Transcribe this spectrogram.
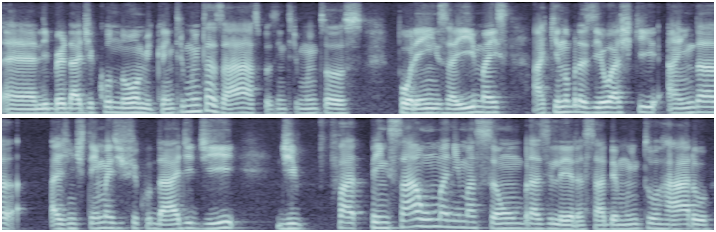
é, liberdade econômica, entre muitas aspas, entre muitos poréns aí, mas aqui no Brasil acho que ainda a gente tem mais dificuldade de, de pensar uma animação brasileira, sabe? É muito raro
